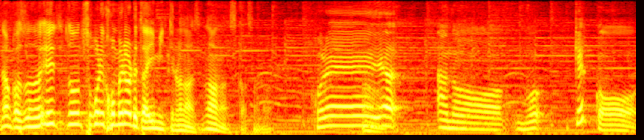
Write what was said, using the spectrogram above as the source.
なんかそのえそそこに込められた意味ってのは何です何なんですか？その。これ、うん。いやあのーぼ結構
